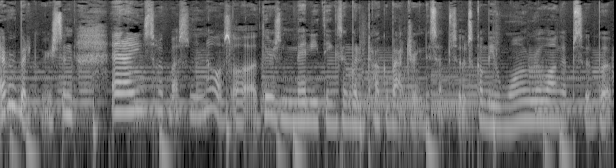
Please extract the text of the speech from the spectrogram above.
everybody can understand. And I need to talk about something else. Uh, there's many things I'm going to talk about during this episode. It's going to be one real long episode, but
